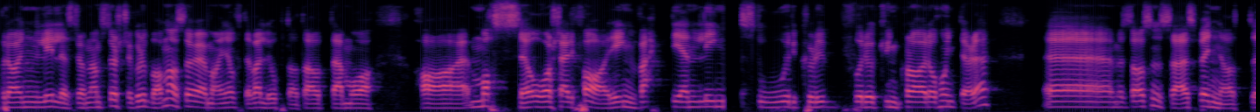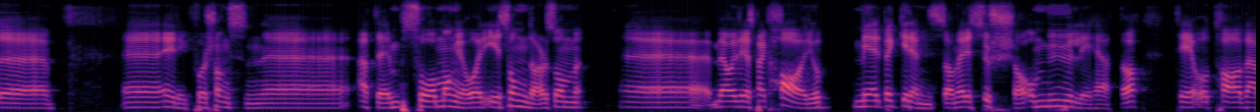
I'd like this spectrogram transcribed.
Brann, Lillestrøm, de største klubbene, så er man ofte veldig opptatt av at de må ha masse års erfaring, vært i en lignende stor klubb for å kunne klare å håndtere det. Men da syns jeg det er spennende at Erik får sjansen etter så mange år i Sogndal, som Eh, med all respekt, har jo mer begrensa med ressurser og muligheter til å ta de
